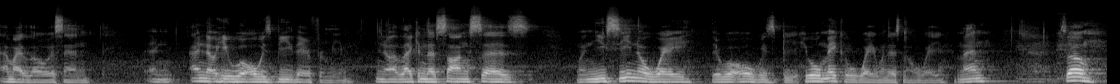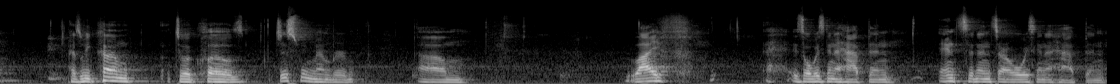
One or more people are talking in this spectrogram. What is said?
at my lowest. And, and I know he will always be there for me. You know, like in the song says, When you see no way, there will always be. He will make a way when there's no way. Amen? So, as we come to a close, just remember um, life is always going to happen, incidents are always going to happen,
